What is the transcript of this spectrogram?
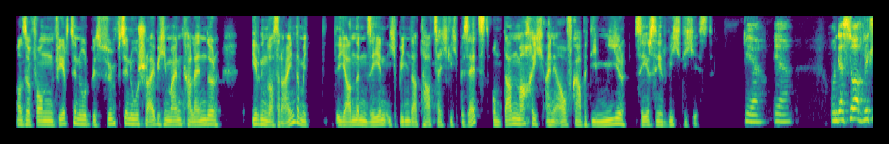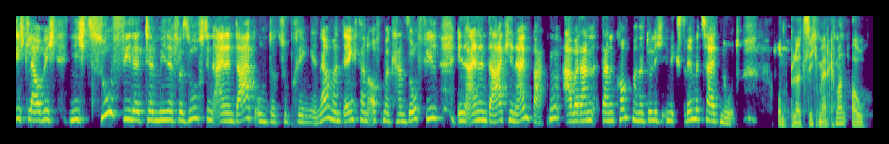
Also von 14 Uhr bis 15 Uhr schreibe ich in meinen Kalender irgendwas rein, damit die anderen sehen, ich bin da tatsächlich besetzt. Und dann mache ich eine Aufgabe, die mir sehr, sehr wichtig ist. Ja, ja. Und dass du auch wirklich, glaube ich, nicht zu viele Termine versuchst, in einen Tag unterzubringen. Ne? Man denkt dann oft, man kann so viel in einen Tag hineinpacken, aber dann, dann kommt man natürlich in extreme Zeitnot. Und plötzlich merkt man, oh,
